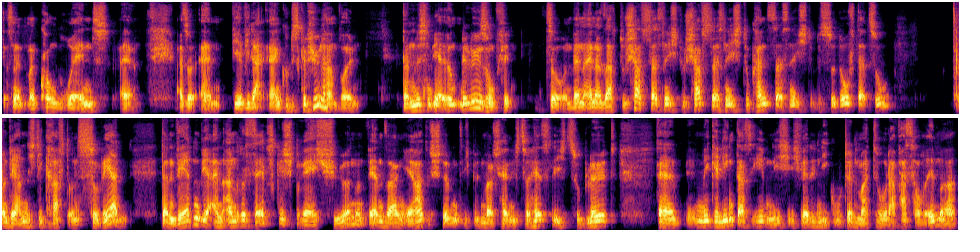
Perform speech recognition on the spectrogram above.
Das nennt man Kongruenz. Äh, also äh, wir wieder ein gutes Gefühl haben wollen. Dann müssen wir irgendeine Lösung finden. So, und wenn einer sagt, du schaffst das nicht, du schaffst das nicht, du kannst das nicht, du bist zu so doof dazu, und wir haben nicht die Kraft, uns zu werden, dann werden wir ein anderes Selbstgespräch führen und werden sagen, ja, das stimmt, ich bin wahrscheinlich zu hässlich, zu blöd, äh, mir gelingt das eben nicht, ich werde nie gut in Mathe oder was auch immer.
